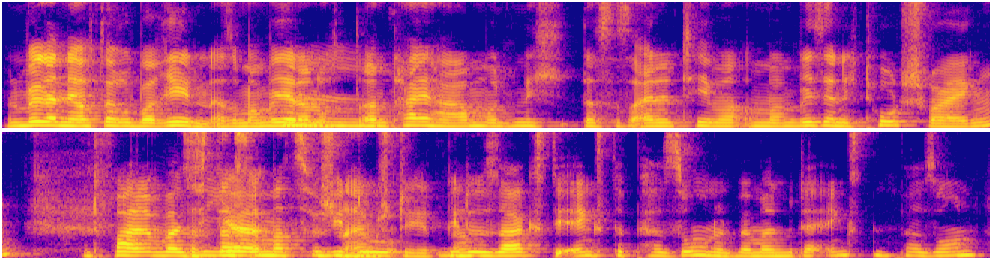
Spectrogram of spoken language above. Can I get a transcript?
man will dann ja auch darüber reden. Also man will ja dann noch Mhm. dran teilhaben und nicht, dass das eine Thema, und man will es ja nicht totschweigen. Und vor allem, weil Dass sie das ja, immer zwischen wie, einem du, steht, wie ne? du sagst, die engste Person. Und wenn man mit der engsten Person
